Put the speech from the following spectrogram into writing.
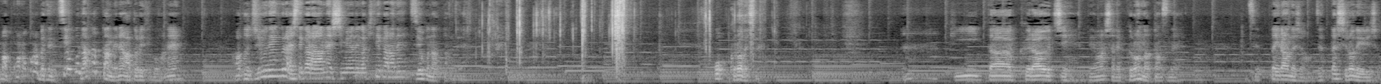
まあこの頃別に強くなかったんでねアトレティコがね。あと10年ぐらいしてからねシメオネが来てからね強くなったんで。お、黒ですね。ピーター・クラウチ。出ましたね。黒になったんですね。絶対いらんでしょ。絶対白でいいでしょ。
